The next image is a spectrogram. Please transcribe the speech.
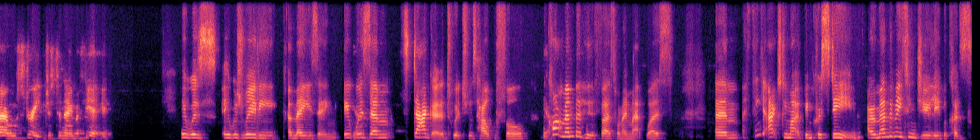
Meryl Streep, just to name a few? it was it was really amazing. It yeah. was um staggered, which was helpful. Yeah. I can't remember who the first one I met was. Um, I think it actually might have been Christine. I remember meeting Julie because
